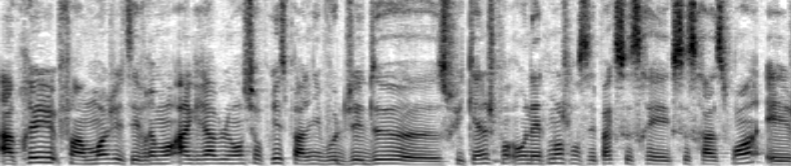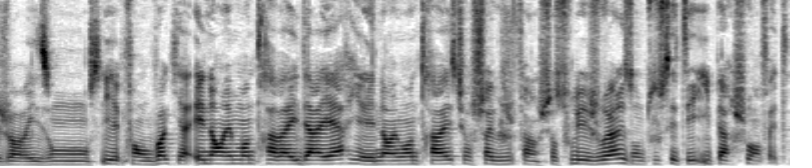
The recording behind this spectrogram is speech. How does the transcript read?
Après, enfin, moi, j'étais vraiment agréablement surprise par le niveau de G2 euh, ce week-end. Je honnêtement, je pensais pas que ce serait, que ce serait à ce point. Et genre, ils ont, enfin, on voit qu'il y a énormément de travail derrière. Il y a énormément de travail sur chaque, enfin, sur tous les joueurs. Ils ont tous été hyper chauds en fait.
